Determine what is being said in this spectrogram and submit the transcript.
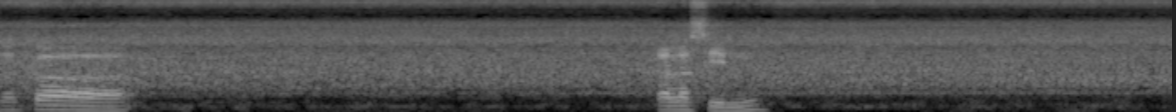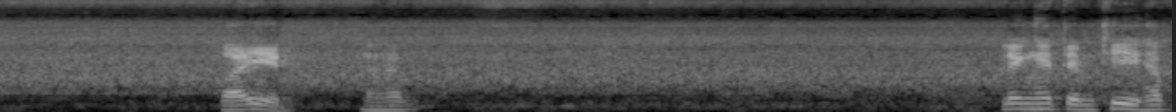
แล้วก็กาลสินร้อยเอ็ดนะครับ เร่งให้เต็มที่ครับ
